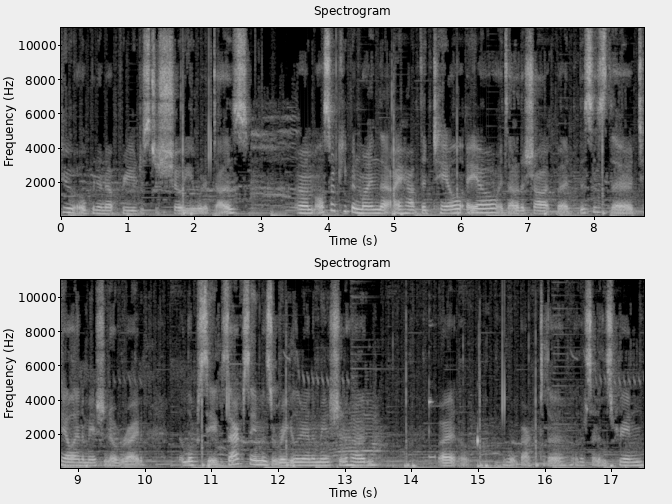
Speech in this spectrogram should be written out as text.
to open it up for you just to show you what it does. Um, also keep in mind that I have the tail AO, it's out of the shot, but this is the tail animation override. It looks the exact same as a regular animation HUD, but oh, went back to the other side of the screen.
